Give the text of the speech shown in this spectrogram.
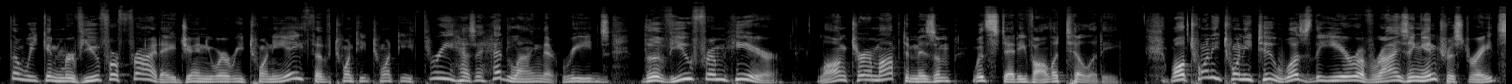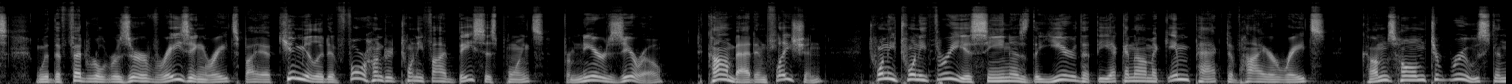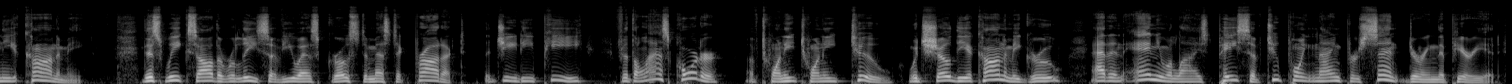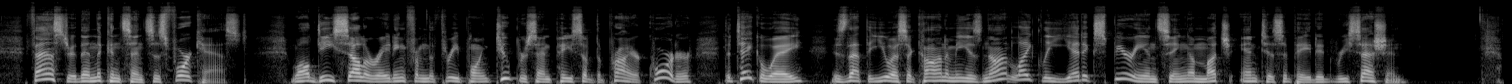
The Week in Review for Friday, January 28th of 2023 has a headline that reads The View from Here: Long-term optimism with steady volatility. While 2022 was the year of rising interest rates, with the Federal Reserve raising rates by a cumulative 425 basis points from near zero to combat inflation, 2023 is seen as the year that the economic impact of higher rates comes home to roost in the economy. This week saw the release of U.S. Gross Domestic Product, the GDP, for the last quarter of 2022, which showed the economy grew at an annualized pace of 2.9% during the period, faster than the consensus forecast. While decelerating from the 3.2% pace of the prior quarter, the takeaway is that the U.S. economy is not likely yet experiencing a much anticipated recession.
